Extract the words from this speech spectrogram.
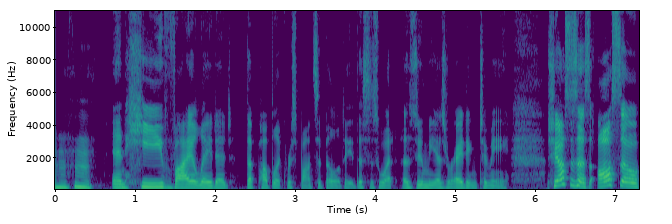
mm-hmm. And he violated the public responsibility. This is what Azumi is writing to me. She also says, also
